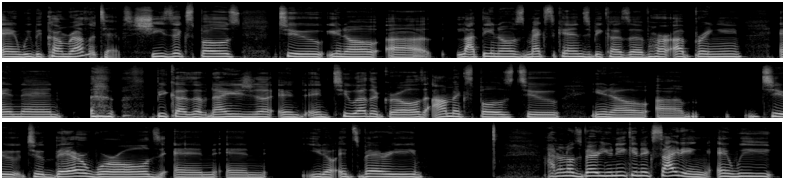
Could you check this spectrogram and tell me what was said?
and we become relatives. She's exposed to, you know, uh, Latinos, Mexicans because of her upbringing. And then because of Naisha and, and two other girls, I'm exposed to, you know, um, to to their worlds and and you know, it's very I don't know, it's very unique and exciting. And we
